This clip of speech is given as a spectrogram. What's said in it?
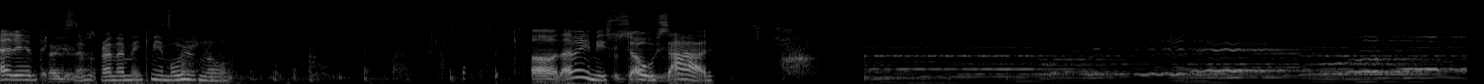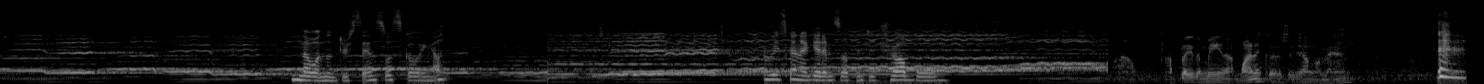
I didn't think this was gonna make me emotional. Oh, that made me so sad. No one understands what's going on. Oh, he's gonna get himself into trouble. I played a mean harmonica as a younger man.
